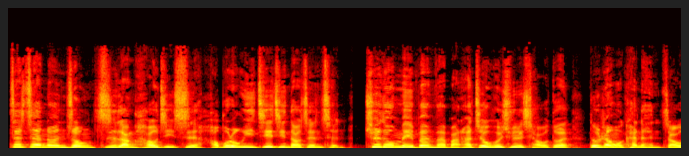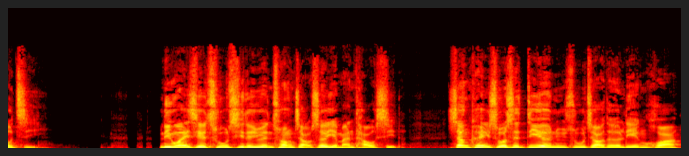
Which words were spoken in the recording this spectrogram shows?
在战乱中，智囊好几次好不容易接近到真诚，却都没办法把他救回去的桥段，都让我看得很着急。另外一些出奇的原创角色也蛮讨喜的，像可以说是第二女主角的莲花，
